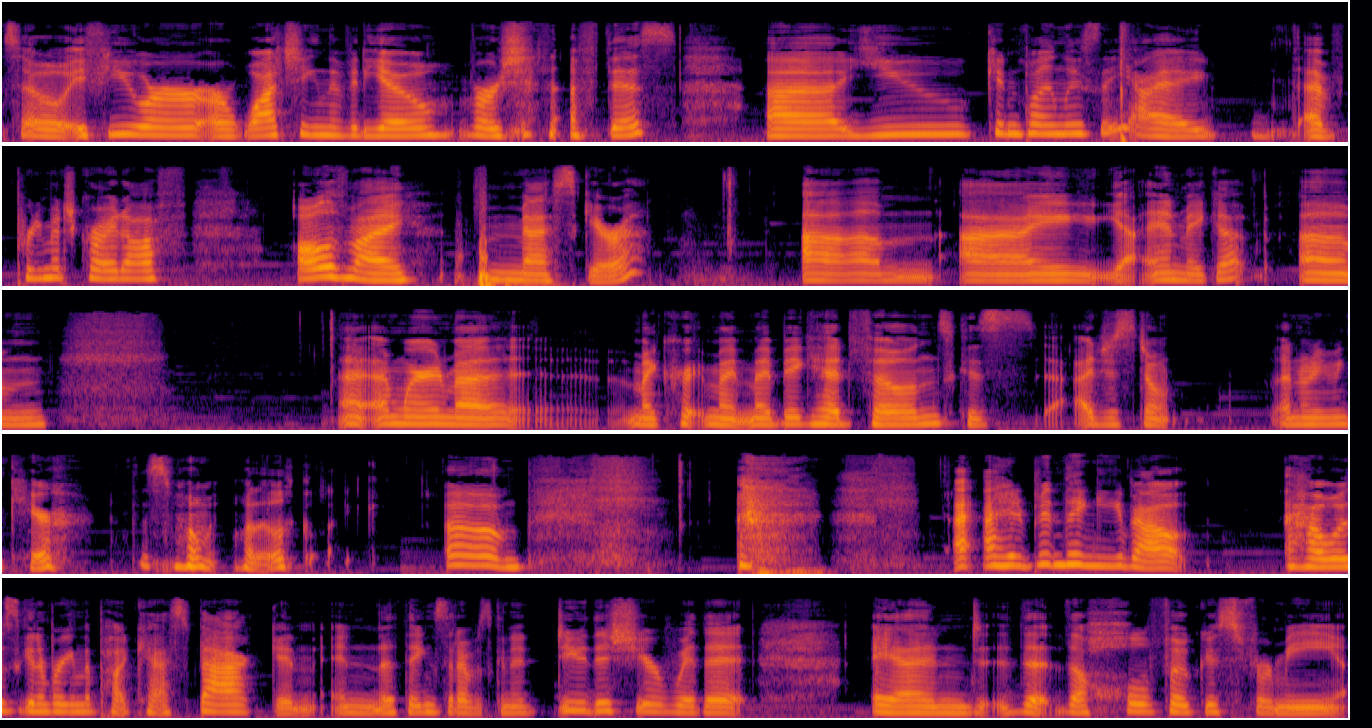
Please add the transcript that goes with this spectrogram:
so if you are, are watching the video version of this, uh you can plainly see I have pretty much cried off all of my mascara. Um I yeah, and makeup. Um I, I'm wearing my my my, my big headphones because I just don't I don't even care at this moment what I look like. Um, I, I had been thinking about how I was going to bring the podcast back and and the things that I was going to do this year with it, and the the whole focus for me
